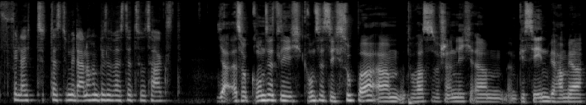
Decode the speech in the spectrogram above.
Vielleicht, dass du mir da noch ein bisschen was dazu sagst. Ja, also grundsätzlich, grundsätzlich super. Ähm, du hast es wahrscheinlich ähm, gesehen, wir haben ja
